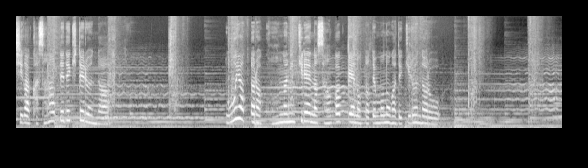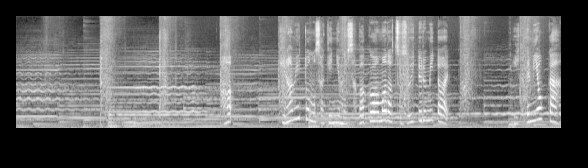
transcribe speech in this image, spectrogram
石が重なってできてるんだ。どうやったらこんなに綺麗な三角形の建物ができるんだろう。あピラミッドの先にも砂漠はまだ続いてるみたい。行ってみよっか。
